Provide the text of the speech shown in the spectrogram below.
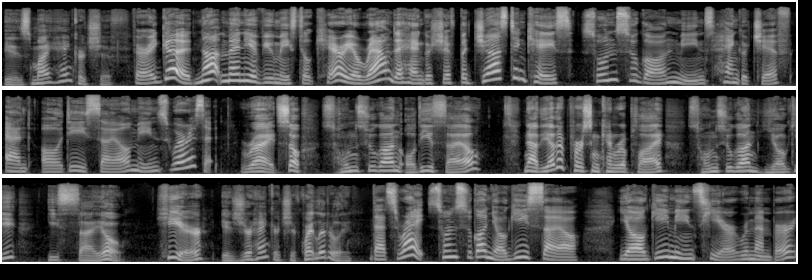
is my handkerchief? Very good. Not many of you may still carry around a handkerchief, but just in case, 손수건 means handkerchief and 어디 있어요 means where is it? Right. So 손수건 어디 있어요? Now the other person can reply 손수건 여기 있어요. Here is your handkerchief, quite literally. That's right. 손수건 여기 있어요. 여기 means here, remember.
